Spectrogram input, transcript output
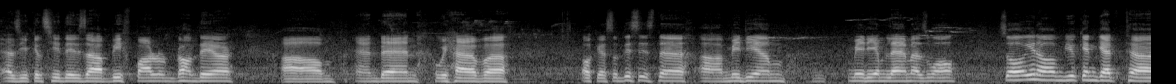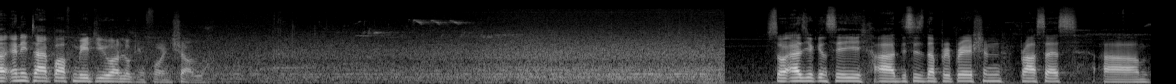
as you can see, there is a beef part down there, um, and then we have. Uh, okay, so this is the uh, medium medium lamb as well. So you know you can get uh, any type of meat you are looking for, inshallah. So as you can see, uh, this is the preparation process. Um,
